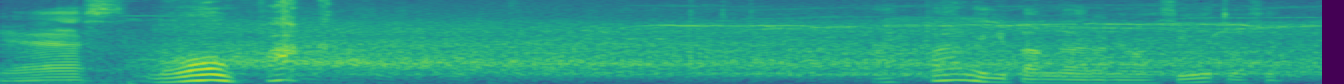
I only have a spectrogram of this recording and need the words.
Yes. No, fuck. Apa lagi pelanggarannya masih itu sih?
